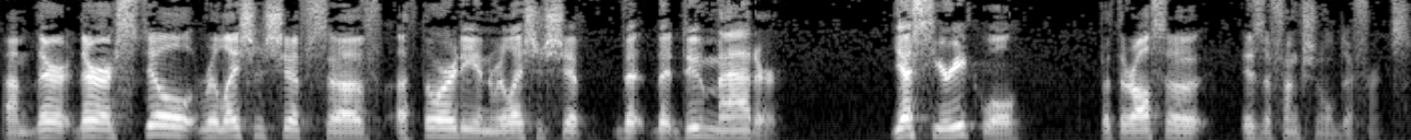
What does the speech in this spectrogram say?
Um, there, there are still relationships of authority and relationship that, that do matter. Yes, you're equal, but there also is a functional difference.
